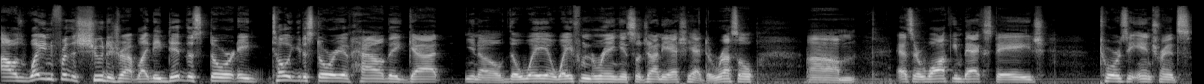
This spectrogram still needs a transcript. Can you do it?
I was waiting for the shoe to drop. Like they did the story they told you the story of how they got, you know, the way away from the ring and so Johnny actually had to wrestle. Um as they're walking backstage towards the entrance.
